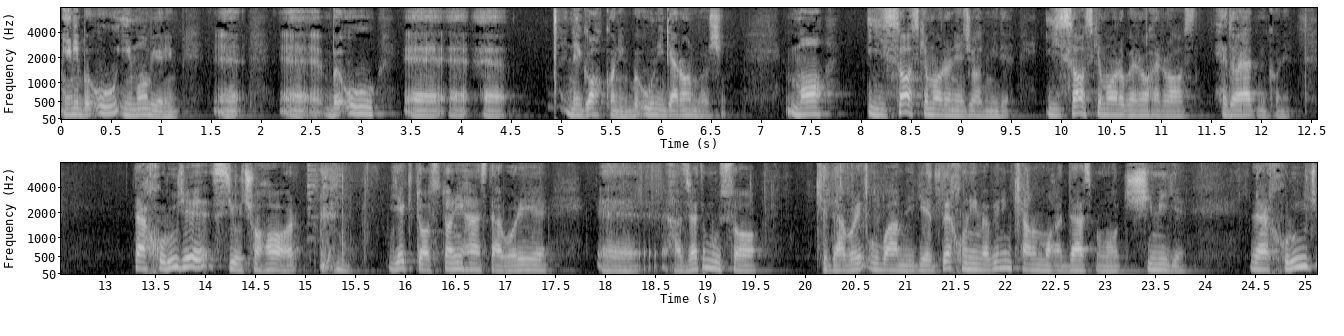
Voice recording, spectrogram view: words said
یعنی به او ایمان بیاریم. به او نگاه کنیم. به او نگران باشیم. ما ایساس که ما رو نجات میده ایساس که ما رو به راه راست هدایت می‌کنه. در خروج سی و چهار یک داستانی هست درباره حضرت موسی که درباره او با هم دیگه بخونیم و ببینیم کلام مقدس به ما چی میگه. در خروج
